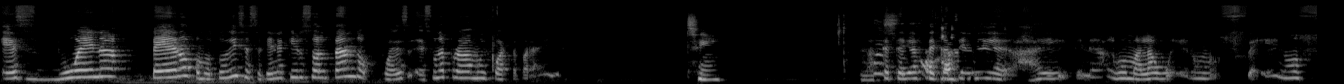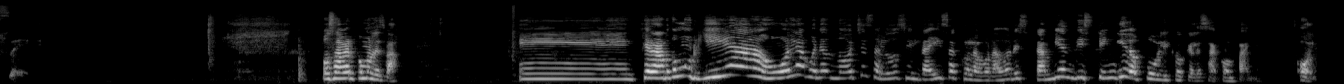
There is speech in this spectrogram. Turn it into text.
es buena, pero como tú dices, se tiene que ir soltando, pues es una prueba muy fuerte para ella. Sí. Más que TV Azteca tiene, ay, tiene algo mal agüero, no sé, no sé. Pues a ver cómo les va. Eh, Gerardo Murguía, hola, buenas noches, saludos Hilda Isa, colaboradores y también distinguido público que les acompaña hoy.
